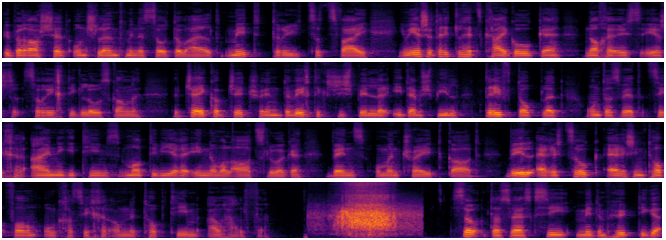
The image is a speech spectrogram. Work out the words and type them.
überraschen und schlagen Minnesota Wild mit 3 zu 2. Im ersten Drittel hat es kein Goal gegeben, nachher ist es erst so richtig losgegangen. Der Jacob Chitrin, der wichtigste Spieler in dem Spiel, trifft doppelt und das wird sicher einige Teams motivieren, ihn nochmal anzuschauen, wenn es um einen Trade geht. Weil er ist zurück, er ist in Topform und kann sicher einem Top-Team auch helfen. So, das wär's gsi mit dem heutigen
